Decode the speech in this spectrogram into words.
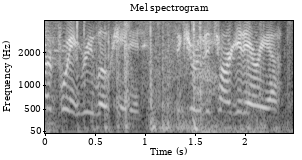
Hardpoint relocated. Secure the target area.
